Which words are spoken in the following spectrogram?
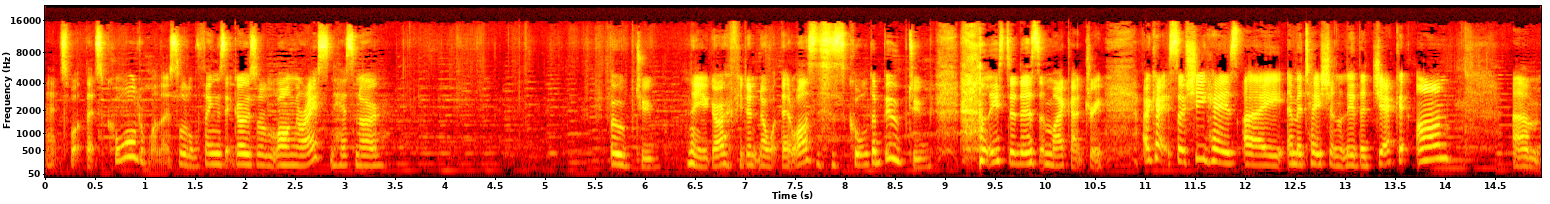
that's what that's called one of those little things that goes along the race and has no boob tube there you go, if you didn't know what that was, this is called a boob tube. At least it is in my country. Okay, so she has a imitation leather jacket on. Um,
